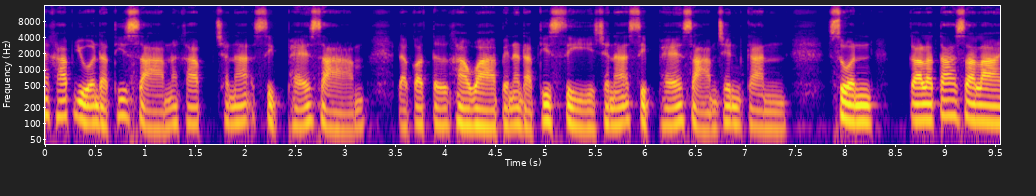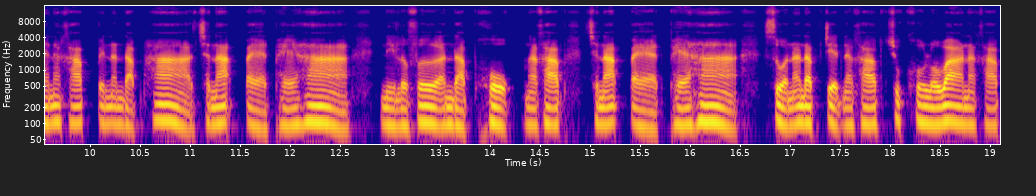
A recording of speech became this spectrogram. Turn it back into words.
นะครับอยู่อันดับที่ 3 นะครับ ชนะ 10 แพ้ 3 แล้วก็เตอร์คาวาเป็นอันดับที่ 4 ชนะ 10 แพ้ 3 เช่นกัน ส่วนกาลาตาซาลายนะครับ เป็นอันดับ 5 ชนะ 8 แพ้5นีเลเฟอร์อันดับ 6 นะครับ ชนะ 8 แพ้ 5 ส่วนอันดับ 7 นะครับชุโคโลวานะครับ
